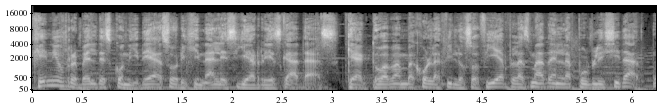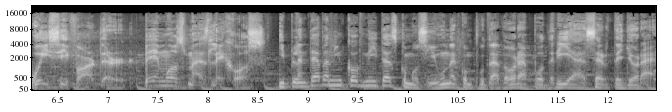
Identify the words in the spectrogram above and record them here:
genios rebeldes con ideas originales y arriesgadas, que actuaban bajo la filosofía plasmada en la publicidad We see farther, vemos más lejos, y planteaban incógnitas como si una computadora podría hacerte llorar.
